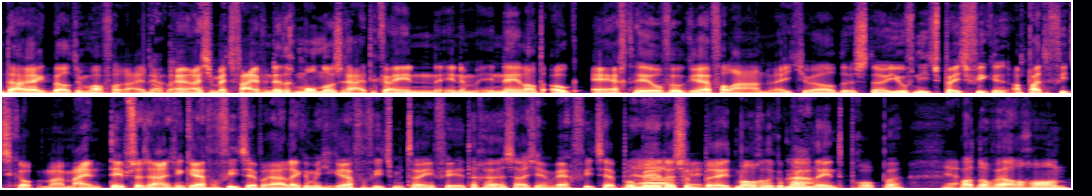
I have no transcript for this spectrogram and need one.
daar rijd ik Belgium Waffle rijden Ja. op. En als je met 35 mondo's rijdt, dan kan je in, in, in Nederland ook echt heel veel gravel aan, weet je wel. Dus je hoeft niet specifiek een aparte fiets te kopen. Maar mijn tip zou zijn, als je een gravelfiets hebt, rij lekker met je gravelfiets met 42'ers. Als je een wegfiets hebt, probeer Ja, er zo breed mogelijke Ja. banden in te proppen. Ja. Wat nog wel gewoon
